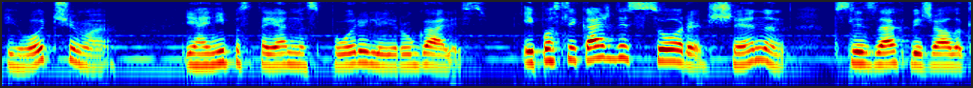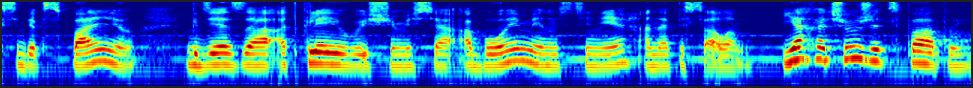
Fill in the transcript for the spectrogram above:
и отчима, и они постоянно спорили и ругались. И после каждой ссоры Шеннон в слезах бежала к себе в спальню, где за отклеивающимися обоями на стене она писала «Я хочу жить с папой,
